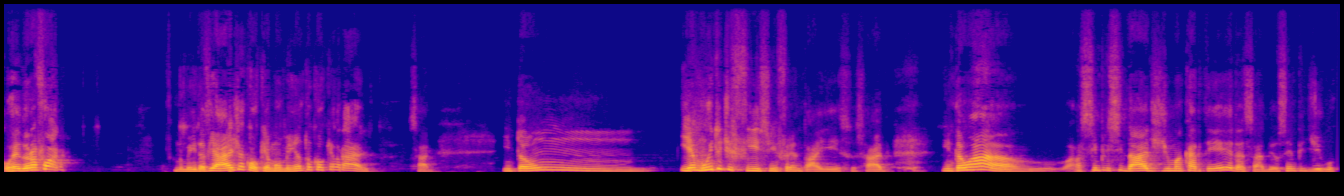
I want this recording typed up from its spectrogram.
Corredor afora. No meio da viagem, a qualquer momento, a qualquer horário, sabe? Então, e é muito difícil enfrentar isso, sabe? Então, a, a simplicidade de uma carteira, sabe? Eu sempre digo.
